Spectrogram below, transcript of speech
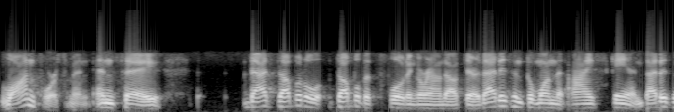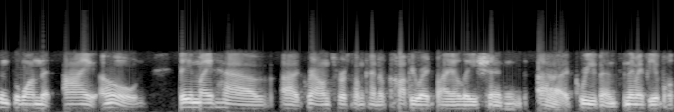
law enforcement and say that double double that's floating around out there that isn't the one that I scanned that isn't the one that I own they might have uh, grounds for some kind of copyright violation uh, grievance, and they might be able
